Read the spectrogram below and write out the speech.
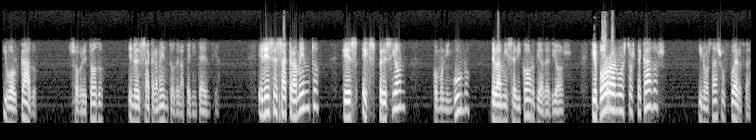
y volcado, sobre todo, en el sacramento de la penitencia, en ese sacramento que es expresión, como ninguno, de la misericordia de Dios, que borra nuestros pecados y nos da su fuerza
